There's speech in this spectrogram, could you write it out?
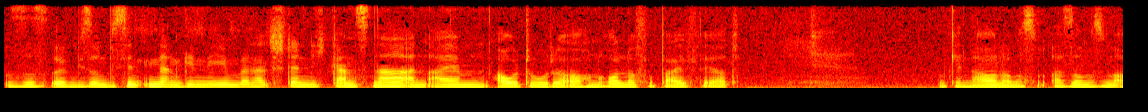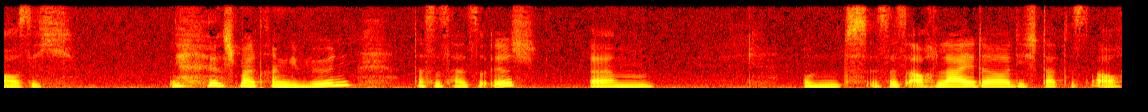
es ist irgendwie so ein bisschen unangenehm, weil halt ständig ganz nah an einem Auto oder auch ein Roller vorbeifährt. Genau, da muss, also muss man auch sich erst mal dran gewöhnen, dass es halt so ist. Ähm, und es ist auch leider, die Stadt ist auch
